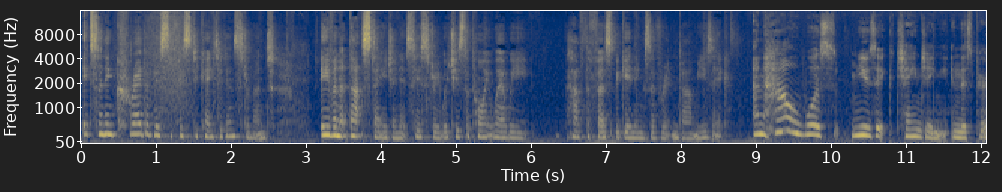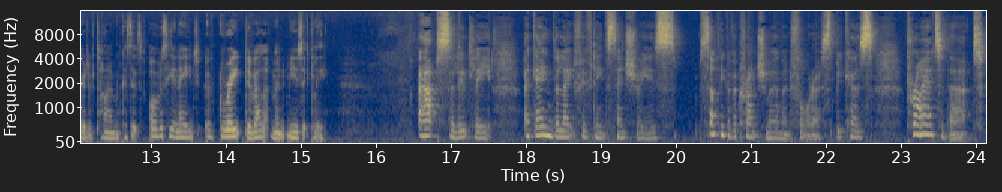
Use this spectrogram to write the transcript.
it's an incredibly sophisticated instrument, even at that stage in its history, which is the point where we have the first beginnings of written down music. And how was music changing in this period of time? Because it's obviously an age of great development musically. Absolutely. Again, the late 15th century is something of a crunch moment for us because prior to that,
